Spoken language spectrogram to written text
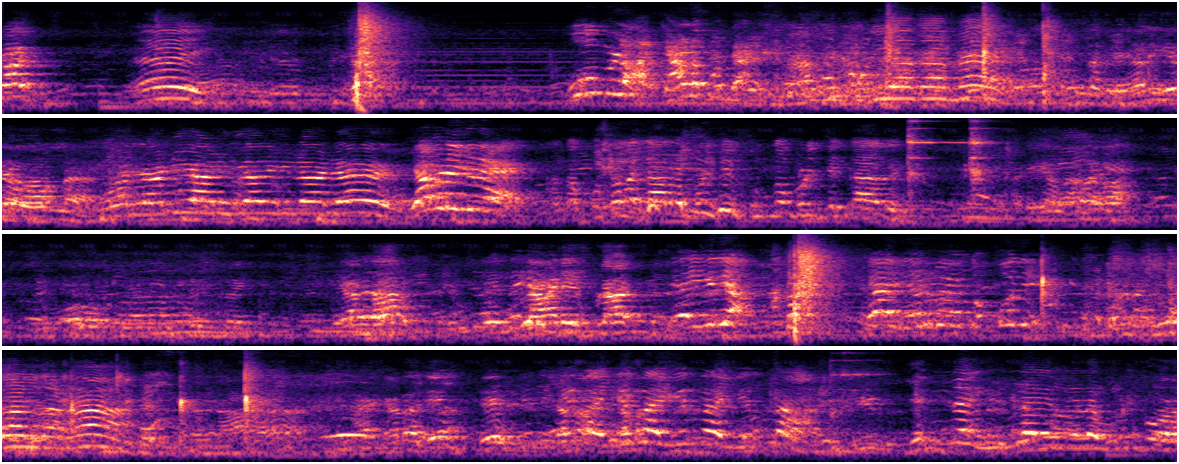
போட் ஏய். ஊபுடா ஜாட புண்டா முடியாதாமே? வரல ஒரு அடி அடிக்காதீங்கடா டேய் அந்த புத்தகக்காரரை பிடிச்சி பிடிச்சிருக்காரு. ஏண்டா? பிராடி பிளாட். ஏய் எருமை வந்து டேய் என்ன இல்ல இல்ல புடி போற?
